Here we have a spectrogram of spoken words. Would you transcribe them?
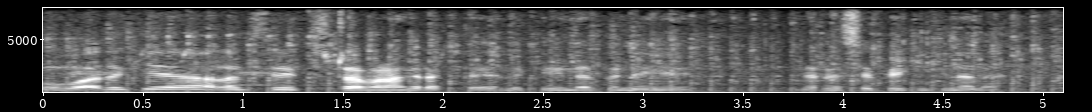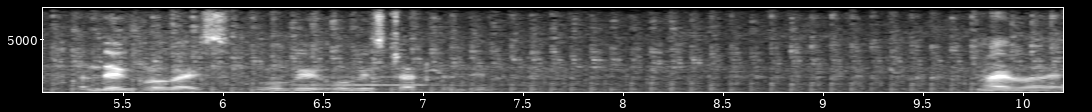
वो है कि अलग से एक्स्ट्रा बना के रखते हैं, लेकिन इधर पे नहीं है। इधर सिर्फ़ एक ही किनारा है। देख लो गाइस वो भी वो भी स्टार्ट कर दिया। हाय भाई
